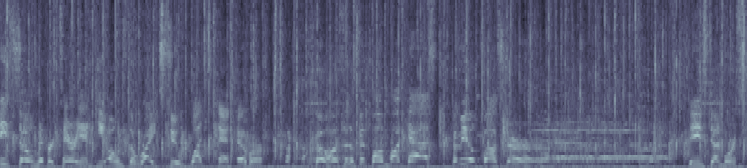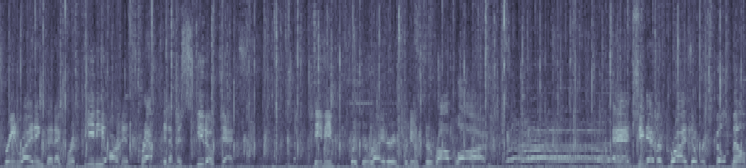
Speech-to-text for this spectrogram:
He's so libertarian, he owns the rights to whatever. co-host of the Fifth Column podcast, Kmele Foster. He's done more screenwriting than a graffiti artist trapped in a mosquito tent. TV writer and producer Rob Long. And she never cries over spilt milk.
